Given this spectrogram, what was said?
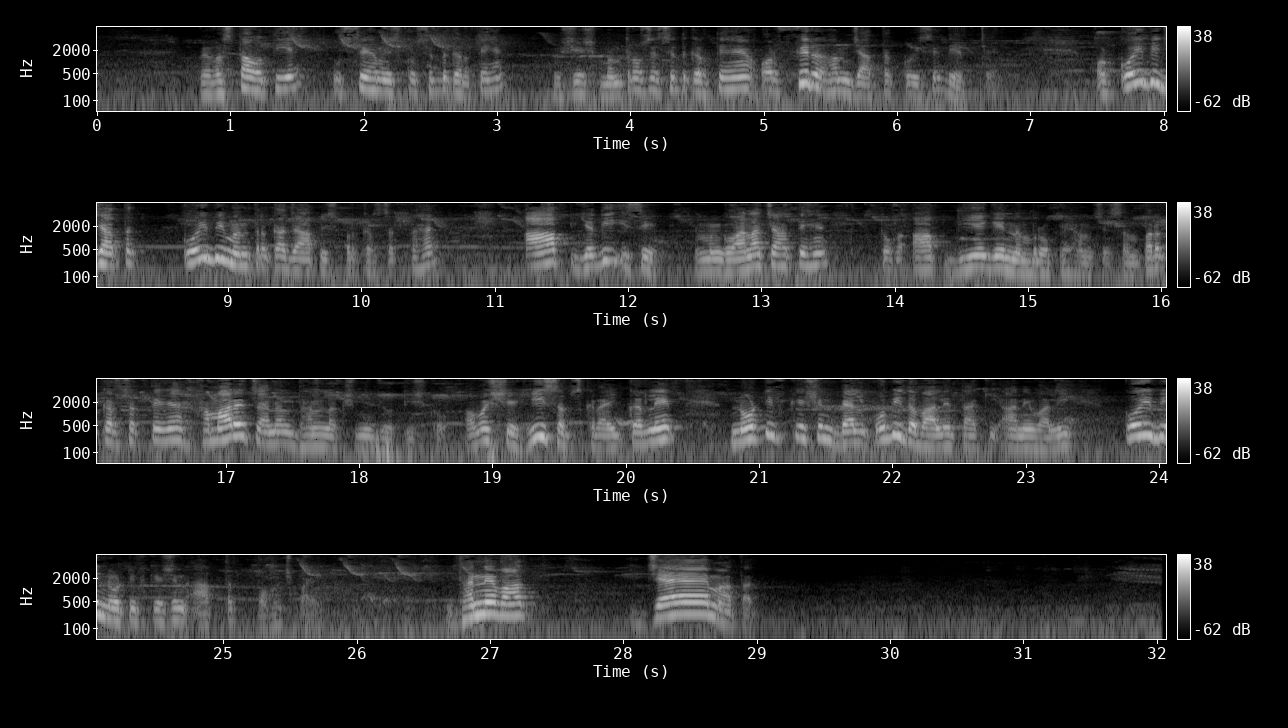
व्यवस्था होती है, उससे हम इसको सिद्ध करते हैं, विशेष मंत्रों से सिद्ध करते हैं और फिर हम जातक को इसे देते हैं। और कोई भी जातक, कोई भी मंत्र का जाप इस पर कर सकता है। आप यदि इसे मंगवाना चाहते हैं तो आप दिए गए नंबरों पर हमसे संपर्क कर सकते हैं। हमारे चैनल धन लक्ष्मी ज्योतिष को अवश्य ही सब्सक्राइब कर लें। नोटिफिकेशन बेल को भी दबा लें ताकि आने वाली कोई भी नोटिफिकेशन आप तक पहुँच पाए धन्यवाद। जय माता दी।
